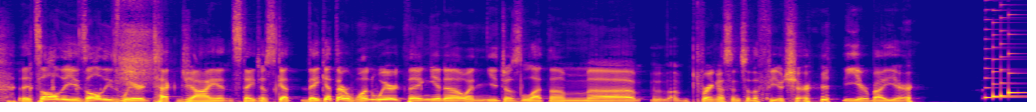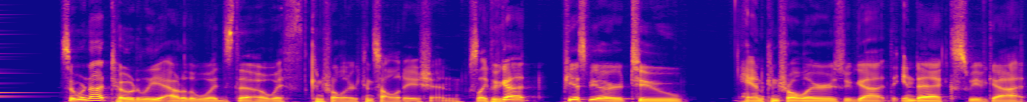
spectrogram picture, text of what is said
it's all these all these weird tech giants. They just get they get their one weird thing, you know, and you just let them uh, bring us into the future year by year. So we're not totally out of the woods though with controller consolidation. So like we've got PSVR 2 hand controllers, we've got the Index, we've got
